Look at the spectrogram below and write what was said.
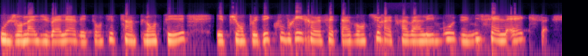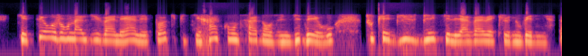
où le journal du Valais avait tenté de s'implanter. Et puis on peut découvrir cette aventure à travers les mots de Michel X, qui était au journal du Valais à l'époque, qui raconte ça dans une vidéo, toutes les bisbis qu'il y avait avec le Nouvelliste.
